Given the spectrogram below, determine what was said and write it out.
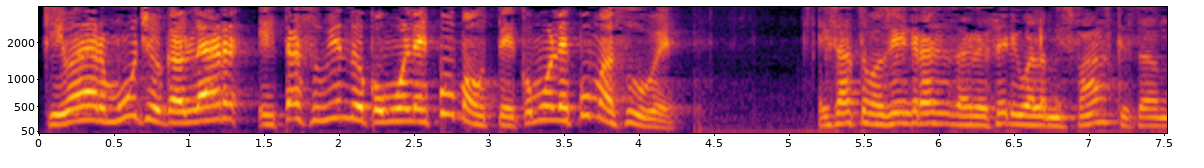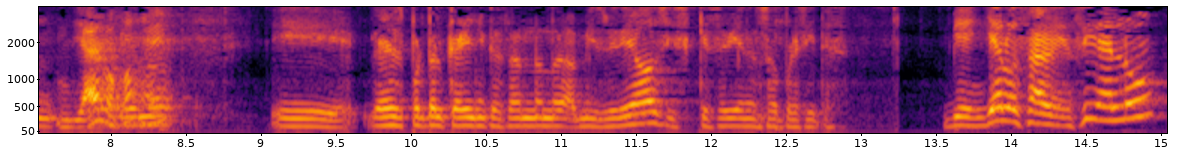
que va a dar mucho que hablar, está subiendo como la espuma usted, como la espuma sube. Exacto, más bien gracias, agradecer igual a mis fans que están... Ya lo Y gracias por todo el cariño que están dando a mis videos y que se vienen sorpresitas. Bien, ya lo saben, síganlo.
